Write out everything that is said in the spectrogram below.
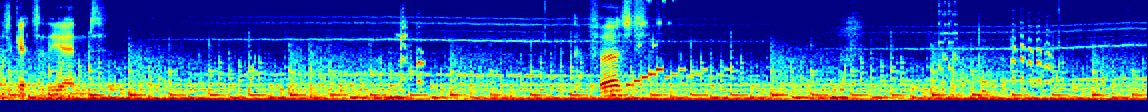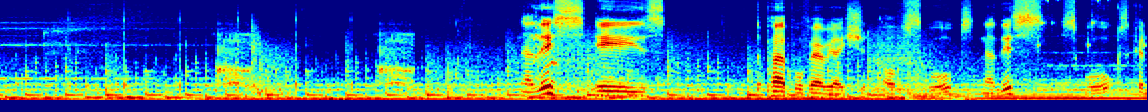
just get to the end. Then first. Now this is the purple variation of Squawks. Now this Squawks can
